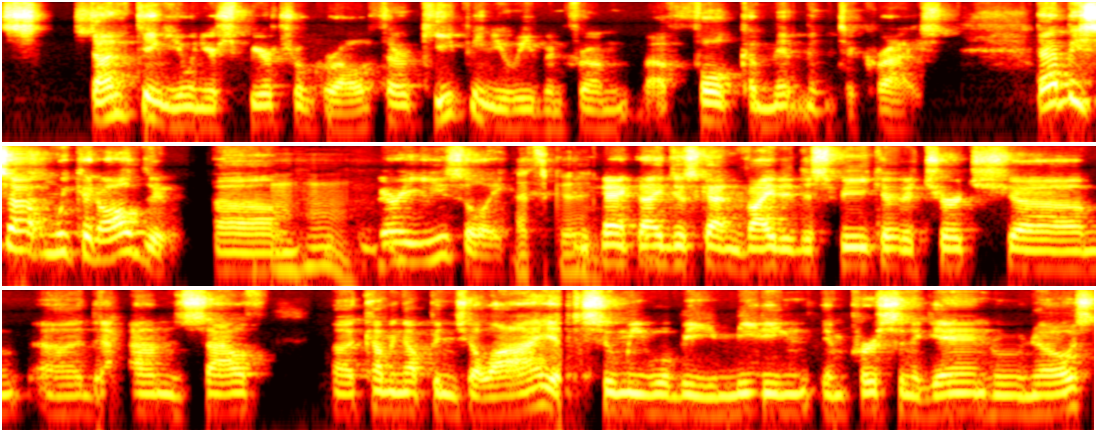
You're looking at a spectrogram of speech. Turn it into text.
stunting you in your spiritual growth or keeping you even from a full commitment to Christ. That'd be something we could all do um, mm-hmm. very easily. That's good. In fact, I just got invited to speak at a church um, uh, down south uh, coming up in July, assuming we'll be meeting in person again, who knows,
